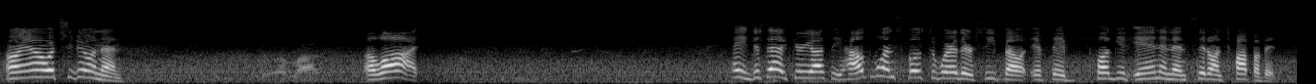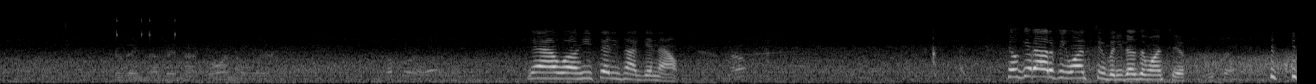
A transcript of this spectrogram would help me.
You. Oh yeah, what's she doing then? A lot. A lot. Hey, just out of curiosity, how's one supposed to wear their seatbelt if they plug it in and then sit on top of it? Because they know they're not going nowhere. Yeah, well, he said he's not getting out. No? He'll get out if he wants to, but he doesn't want to. he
